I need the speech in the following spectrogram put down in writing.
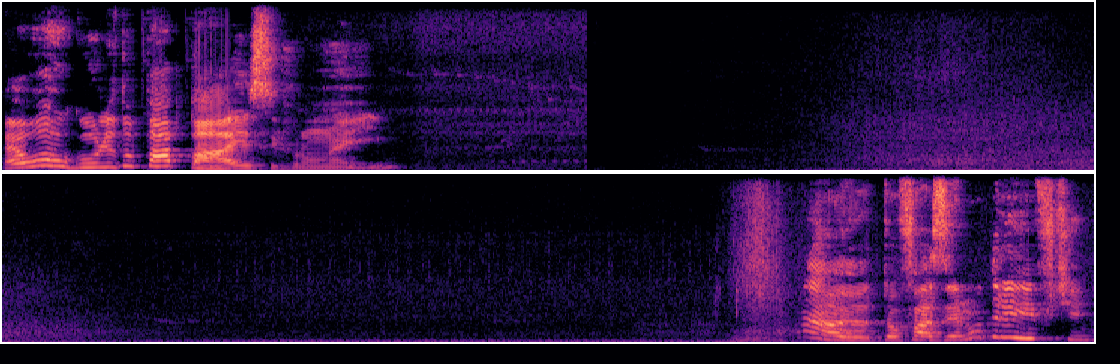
É o orgulho do papai esse Bruno aí. Não, eu tô fazendo drift.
